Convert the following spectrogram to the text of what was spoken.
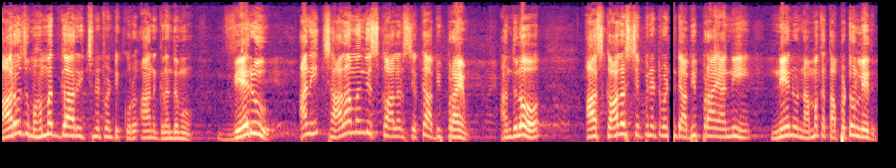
ఆ రోజు మహమ్మద్ గారు ఇచ్చినటువంటి కుర్ఆన్ గ్రంథము వేరు అని చాలా మంది స్కాలర్స్ యొక్క అభిప్రాయం. అందులో ఆ స్కాలర్స్ చెప్పినటువంటి అభిప్రాయాన్ని నేను నమ్మక తప్పటం లేదు.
